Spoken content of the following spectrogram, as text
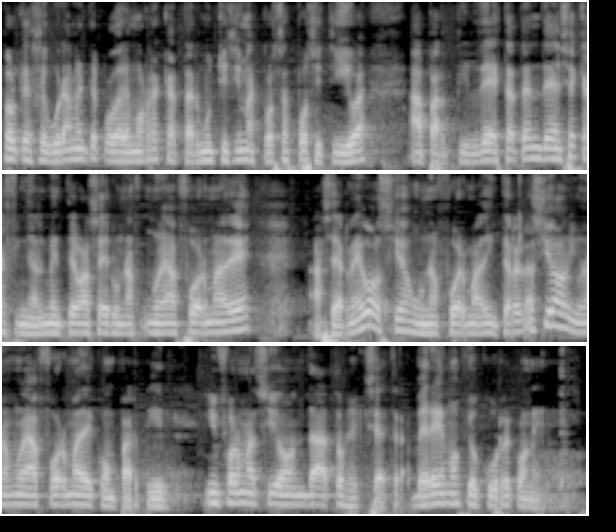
porque seguramente podremos rescatar muchísimas cosas positivas a partir de esta tendencia que finalmente va a ser una nueva forma de hacer negocios, una forma de interrelación y una nueva forma de compartir información, datos, etc. Veremos qué ocurre con esto.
